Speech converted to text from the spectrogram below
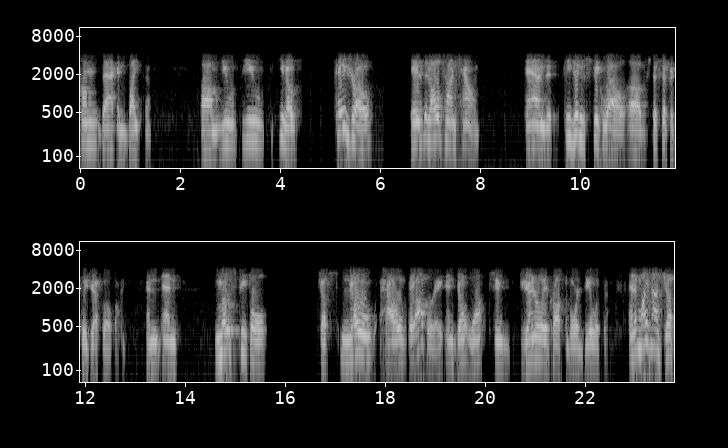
come back and bite them. Um, you you you know, Pedro is an all-time talent and he didn't speak well of specifically Jeff Wilpon. And and most people just know how they operate and don't want to generally across the board deal with them. And it might not just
